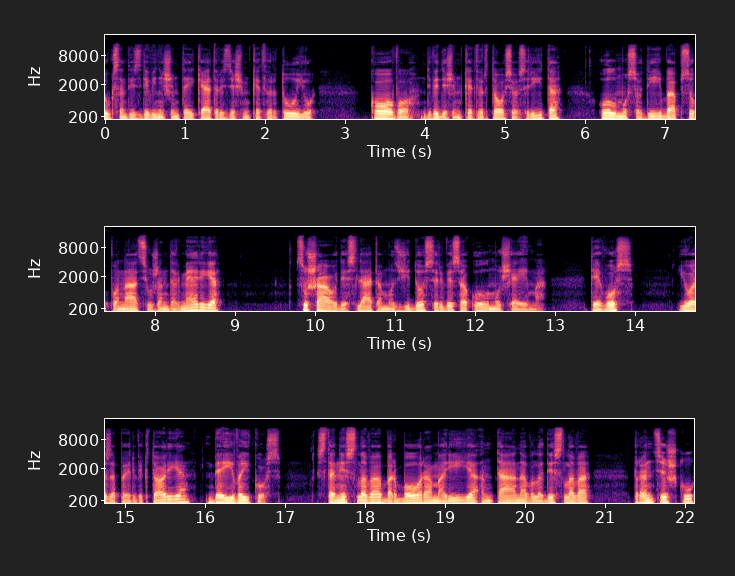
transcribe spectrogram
1944 kovo 24 rytą Ulmų sodybą apsupo nacijų žandarmerija, sušaudė slepiamus žydus ir visą Ulmų šeimą - tėvus, Juozapą ir Viktoriją, bei vaikus - Stanislavą, Barborą, Mariją, Antaną, Vladislavą, Pranciškų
